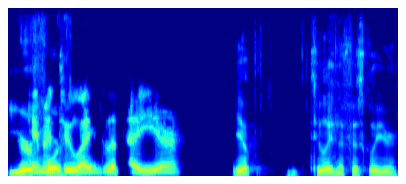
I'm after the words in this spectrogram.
First okay. one. Your Came in too late into the pay year. Yep. Too late in the fiscal year.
